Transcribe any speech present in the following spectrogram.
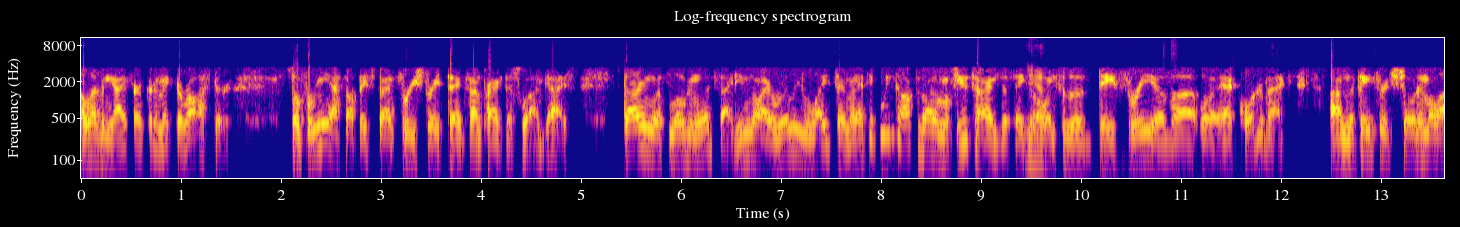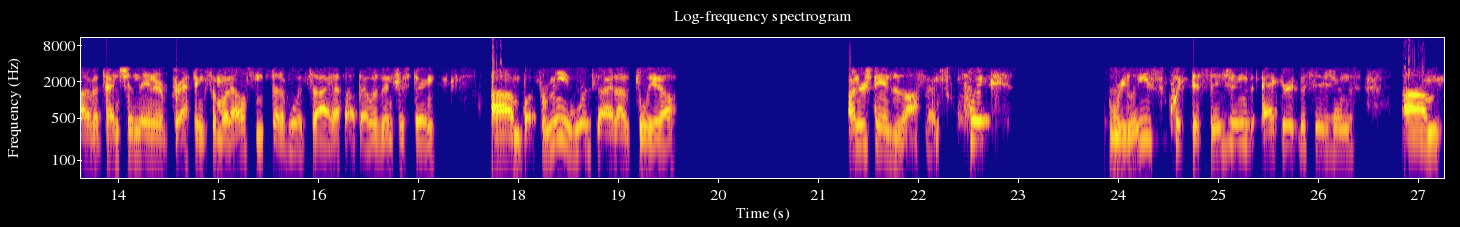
11 guys aren't going to make the roster. So for me, I thought they spent three straight picks on practice squad guys. Starting with Logan Woodside, even though I really liked him, and I think we talked about him a few times if they go into the day three of uh, at quarterback. Um, the Patriots showed him a lot of attention. They ended up drafting someone else instead of Woodside. I thought that was interesting. Um, but for me, Woodside out of Toledo understands his offense. Quick release, quick decisions, accurate decisions. Um,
